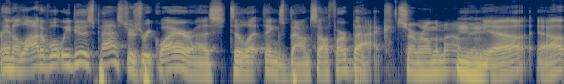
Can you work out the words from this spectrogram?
And a lot of what we do as pastors require us to let things bounce off our back. Sermon on the Mount. Mm-hmm. baby. Yeah, yeah.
